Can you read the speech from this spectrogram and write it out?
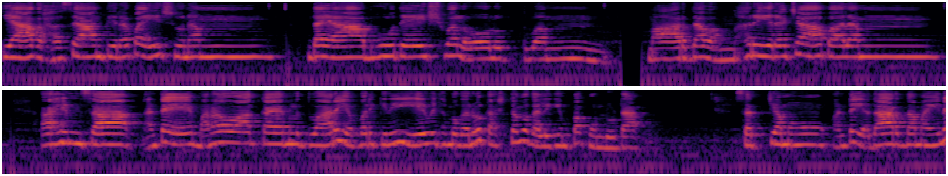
త్యాగ శాంతిరపైశునం దయాభూతేష్వలోలుప్త్వం మార్దవం హరిరచాపలం. అహింస అంటే మనోవాక్కాయముల ద్వారా ఎవ్వరికి ఏ విధముగాను కష్టము కలిగింపకుండుట. సత్యము అంటే యథార్థమైన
